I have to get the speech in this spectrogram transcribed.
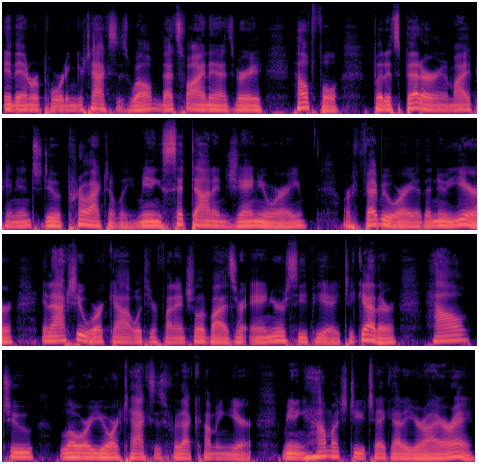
and then reporting your taxes. Well, that's fine and it's very helpful, but it's better, in my opinion, to do it proactively, meaning sit down in January or February of the new year and actually work out with your financial advisor and your CPA together how to lower your taxes for that coming year, meaning how much do you take out of your IRA?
